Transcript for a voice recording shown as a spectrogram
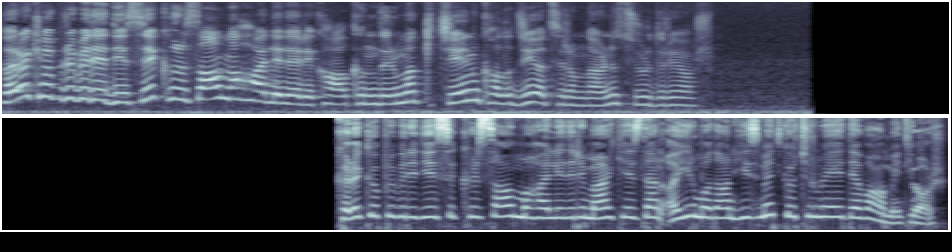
Karaköprü Belediyesi kırsal mahalleleri kalkındırmak için kalıcı yatırımlarını sürdürüyor. Karaköprü Belediyesi kırsal mahalleleri merkezden ayırmadan hizmet götürmeye devam ediyor.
